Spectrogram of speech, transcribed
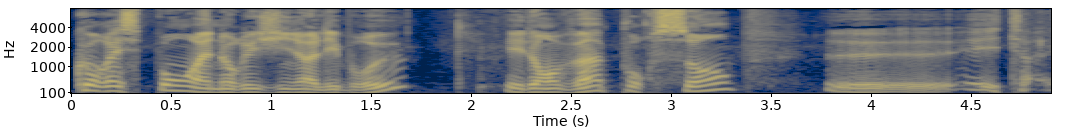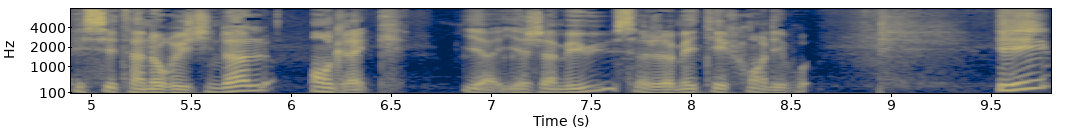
correspond à un original hébreu et dont 20% euh, et c'est un original en grec. Il n'y a, jamais eu, ça n'a jamais été écrit en hébreu. Et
